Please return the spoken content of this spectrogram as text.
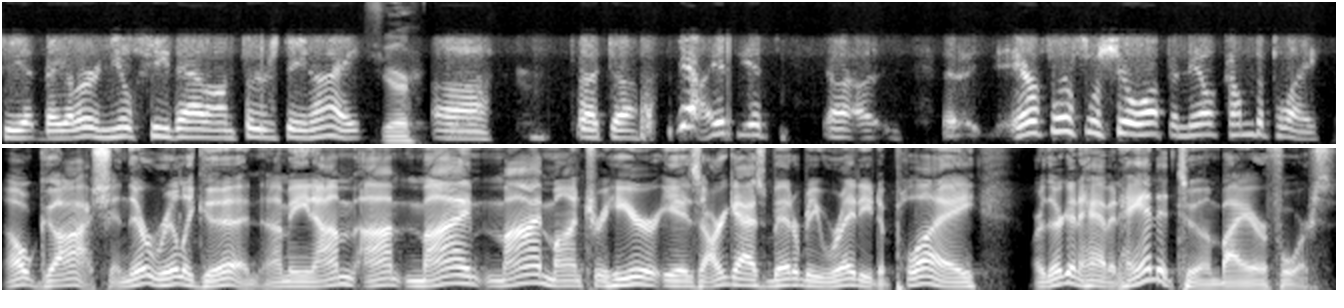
see at Baylor, and you'll see that on Thursday night. Sure. Uh, but uh, yeah, it, it uh, Air Force will show up and they'll come to play. Oh gosh, and they're really good. I mean, I'm I'm my my mantra here is our guys better be ready to play or they're going to have it handed to them by Air Force.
